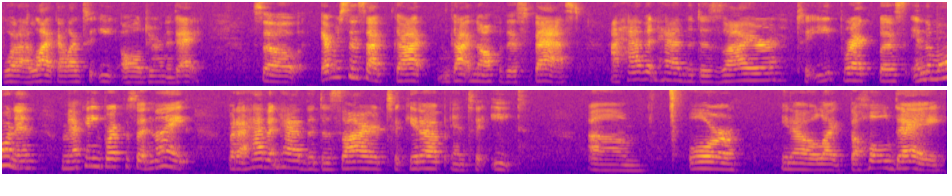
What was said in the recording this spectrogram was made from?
what I like. I like to eat all during the day. So ever since I've got, gotten off of this fast, I haven't had the desire to eat breakfast in the morning. I mean, I can eat breakfast at night, but I haven't had the desire to get up and to eat. Um, or you know, like the whole day.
